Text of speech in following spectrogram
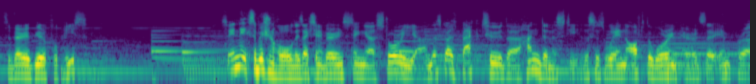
It's a very beautiful piece. So in the exhibition hall, there's actually a very interesting uh, story here, and this goes back to the Han Dynasty. This is when, after the warring periods, the Emperor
